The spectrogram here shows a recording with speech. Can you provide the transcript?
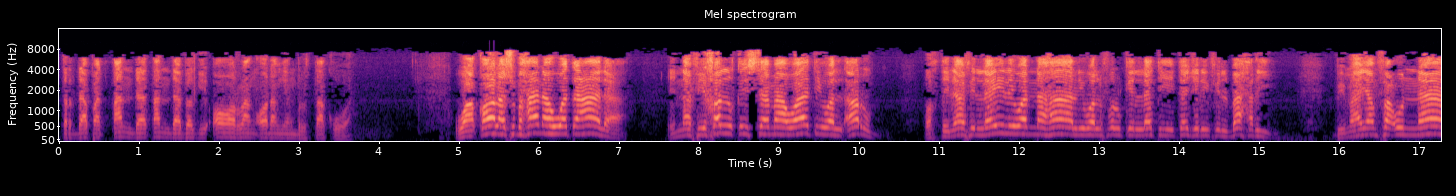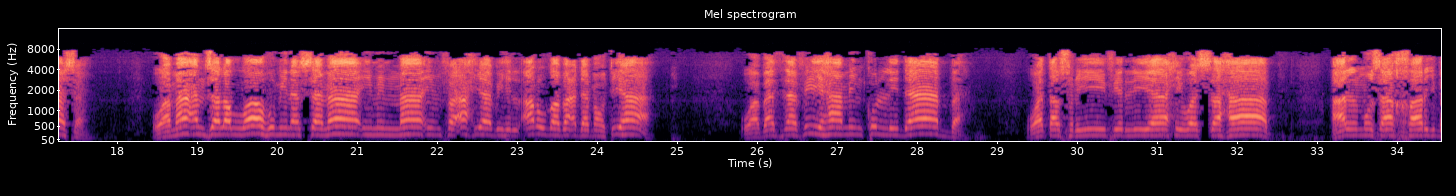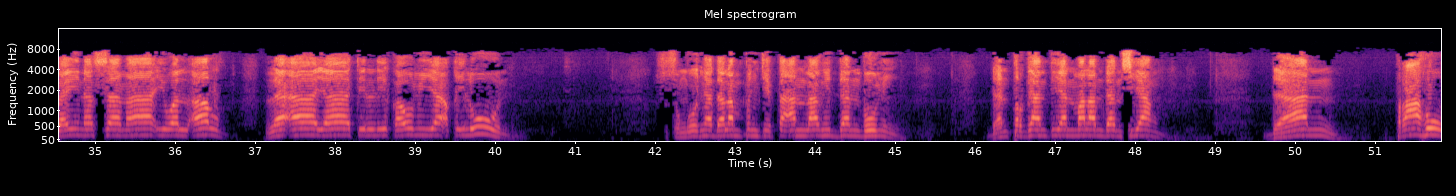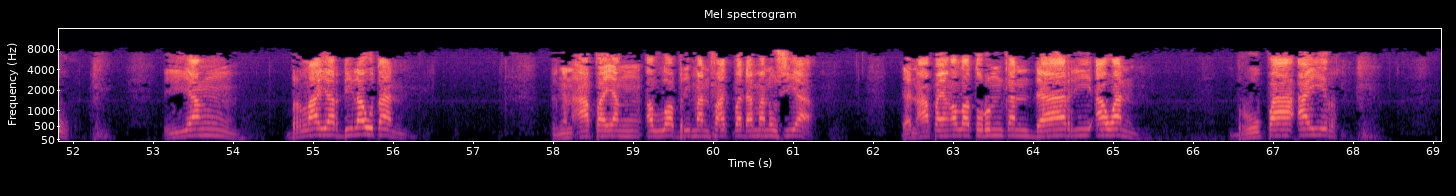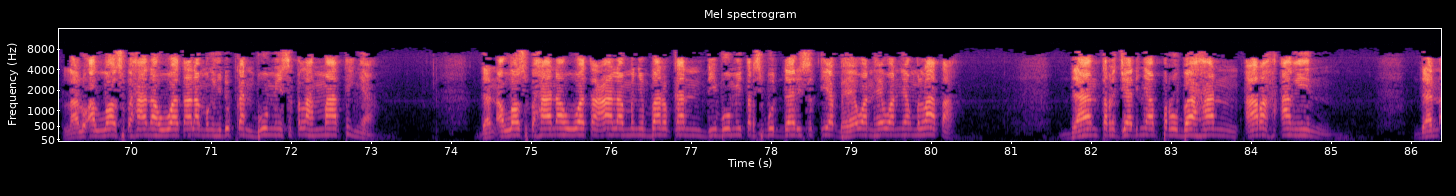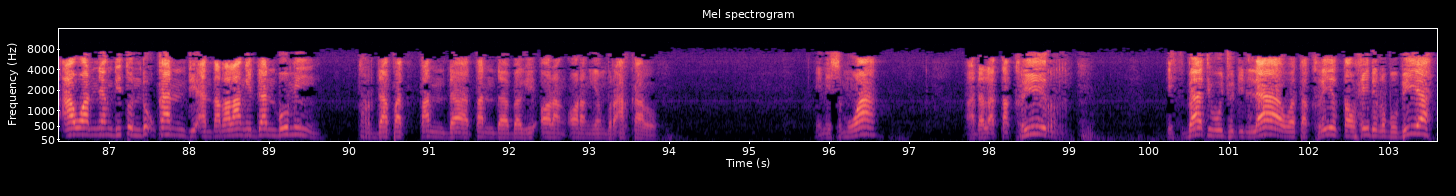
terdapat tanda-tanda bagi orang-orang yang bertakwa. Wa qala subhanahu wa ta'ala inna fi khalqi samawati wal ard wa ikhtilafil laili wan nahari wal fulki allati tajri fil bahri bima yanfa'un nasa وما أنزل الله من السماء من ماء فأحيا به الأرض بعد موتها وبث فيها من كل دابة وتصريف الرياح والسحاب المسخر بين السماء والأرض laayatil liqaumi yaqilun. Sesungguhnya dalam penciptaan langit dan bumi dan pergantian malam dan siang dan perahu yang berlayar di lautan dengan apa yang Allah beri manfaat pada manusia dan apa yang Allah turunkan dari awan berupa air. Lalu Allah Subhanahu wa taala menghidupkan bumi setelah matinya. Dan Allah Subhanahu wa taala menyebarkan di bumi tersebut dari setiap hewan-hewan yang melata. Dan terjadinya perubahan arah angin dan awan yang ditundukkan di antara langit dan bumi terdapat tanda-tanda bagi orang-orang yang berakal. Ini semua adalah takrir isbati wujudillah wa takrir tauhid rububiyah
